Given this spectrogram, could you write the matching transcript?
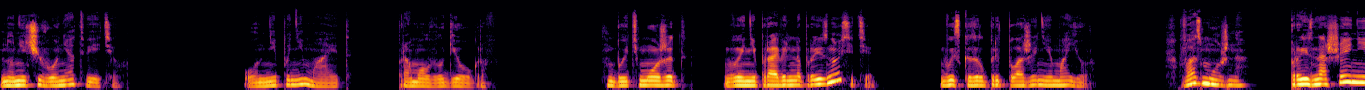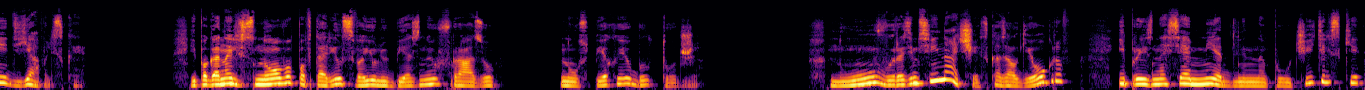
но ничего не ответил. «Он не понимает», — промолвил географ. «Быть может, вы неправильно произносите?» — высказал предположение майор. «Возможно. Произношение дьявольское». И Паганель снова повторил свою любезную фразу, но успех ее был тот же. «Ну, выразимся иначе», — сказал географ и, произнося медленно поучительски,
